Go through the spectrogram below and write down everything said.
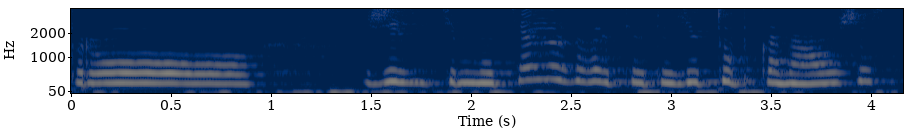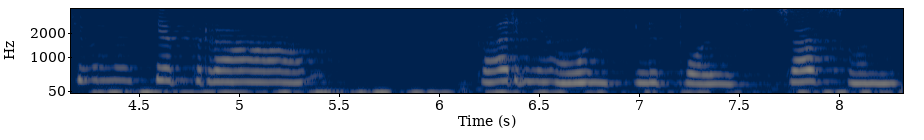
про жизнь в темноте, называется это YouTube канал «Жизнь в темноте» про парня, он слепой. И сейчас он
